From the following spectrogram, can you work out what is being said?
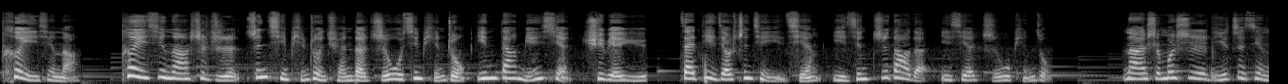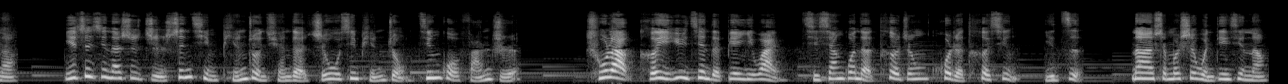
特异性呢？特异性呢，是指申请品种权的植物新品种应当明显区别于在递交申请以前已经知道的一些植物品种。那什么是一致性呢？一致性呢，是指申请品种权的植物新品种经过繁殖，除了可以预见的变异外，其相关的特征或者特性一致。那什么是稳定性呢？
